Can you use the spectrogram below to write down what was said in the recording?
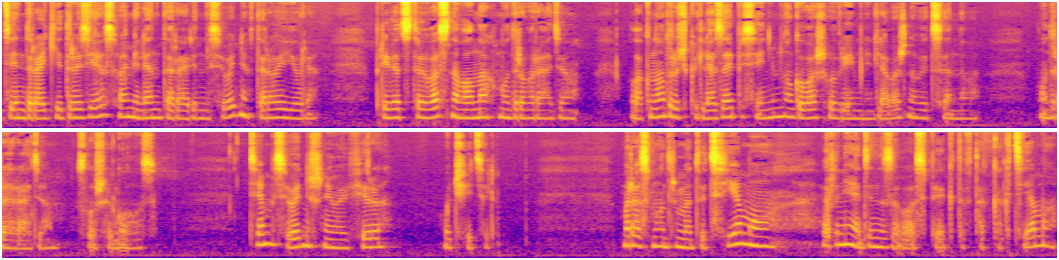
день, дорогие друзья, с вами Лена Тарарина. Сегодня 2 июля. Приветствую вас на волнах Мудрого Радио. Блокнот, ручка для записи и немного вашего времени для важного и ценного. Мудрое Радио. Слушай голос. Тема сегодняшнего эфира — учитель. Мы рассмотрим эту тему, вернее, один из его аспектов, так как тема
